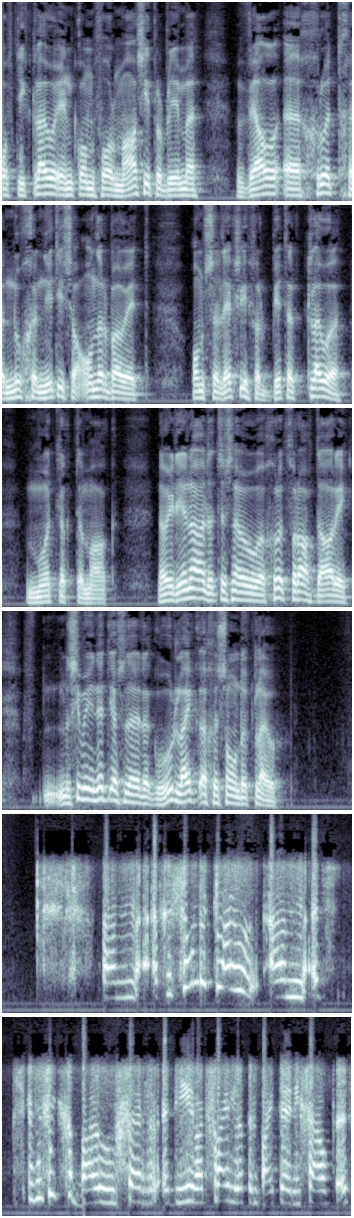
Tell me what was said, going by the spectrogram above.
of die kloue en konformasie probleme wel 'n groot genoeg genetiese onderbou het om seleksie vir beter kloue moontlik te maak. Nou Elena, dit is nou 'n groot vraag daarin. Miskien moet jy net eers duidelik hoe lyk 'n gesonde klou? Ehm um, 'n gesonde klou ehm um, is spesifiek gebou vir 'n dier wat vrylopend buite in die veld is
